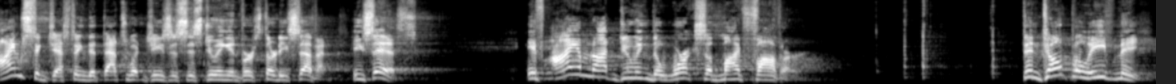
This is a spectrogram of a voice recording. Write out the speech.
I'm suggesting that that's what Jesus is doing in verse 37. He says, If I am not doing the works of my Father, then don't believe me.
